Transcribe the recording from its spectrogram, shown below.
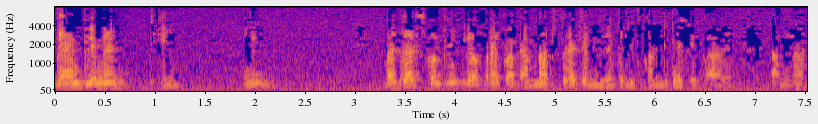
They are implementing. Hmm? But that's completely off record. I'm not threatening the political leadership. I, I'm not.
